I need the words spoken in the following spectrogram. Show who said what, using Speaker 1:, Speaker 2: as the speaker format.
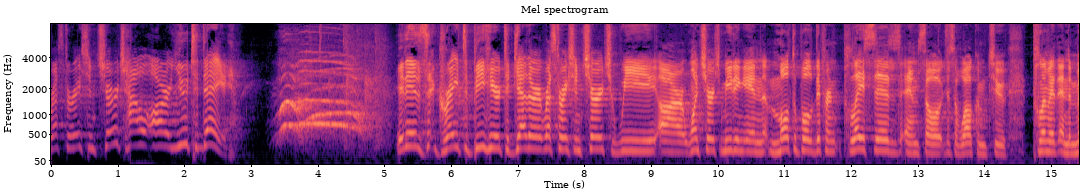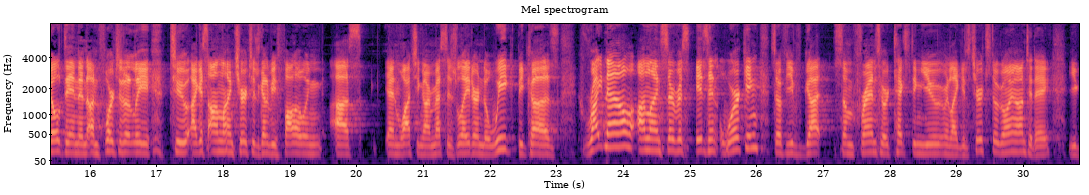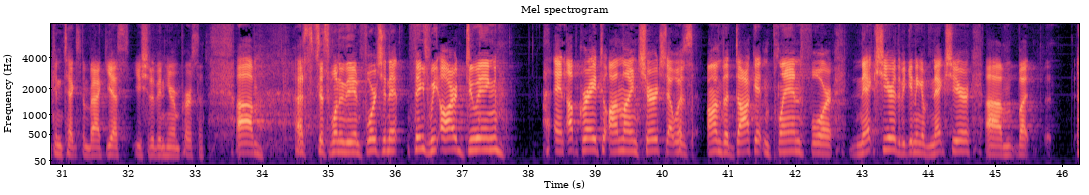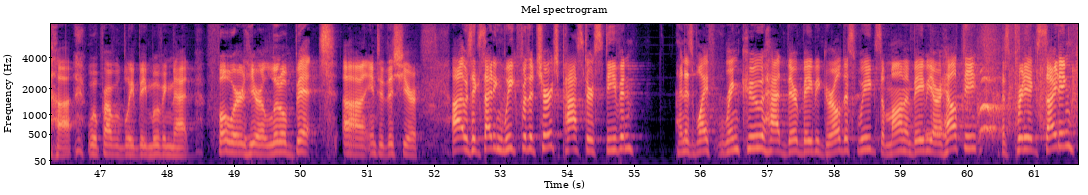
Speaker 1: Restoration Church. How are you today? It is great to be here together at Restoration Church. We are one church meeting in multiple different places, and so just a welcome to Plymouth and to Milton, and unfortunately to, I guess, online church is going to be following us and watching our message later in the week because right now online service isn't working. So if you've got some friends who are texting you and like, is church still going on today? You can text them back, yes, you should have been here in person. Um, that's just one of the unfortunate things we are doing an upgrade to online church that was on the docket and planned for next year, the beginning of next year. Um, but uh, we'll probably be moving that forward here a little bit uh, into this year. Uh, it was an exciting week for the church. Pastor Stephen and his wife Rinku had their baby girl this week, so mom and baby are healthy. That's pretty exciting.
